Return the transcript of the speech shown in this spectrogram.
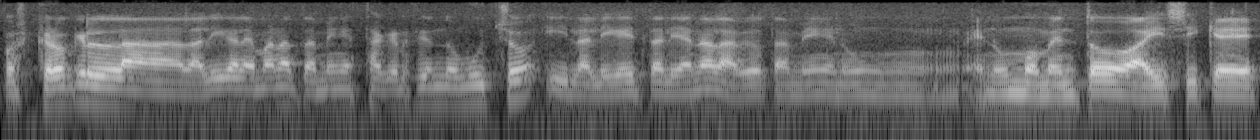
pues creo que la, liga alemana también está creciendo mucho y la liga italiana la veo también en un, en un momento, ahí sí que,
